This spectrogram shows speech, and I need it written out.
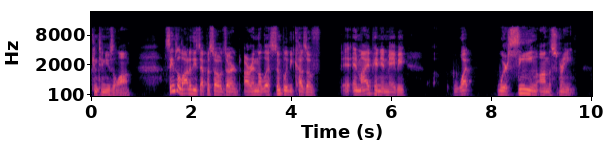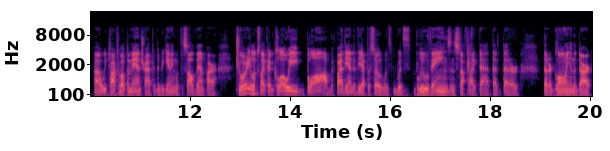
continues along. Seems a lot of these episodes are, are in the list simply because of, in my opinion, maybe what we're seeing on the screen. Uh, we talked about the man trap at the beginning with the salt vampire. Geordi looks like a glowy blob by the end of the episode with, with blue veins and stuff like that, that, that are, that are glowing in the dark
